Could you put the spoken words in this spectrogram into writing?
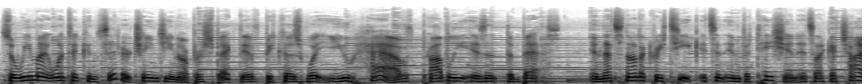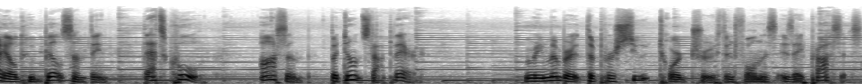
So we might want to consider changing our perspective because what you have probably isn't the best. And that's not a critique, it's an invitation. It's like a child who built something. That's cool. Awesome. But don't stop there. Remember, the pursuit toward truth and fullness is a process.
